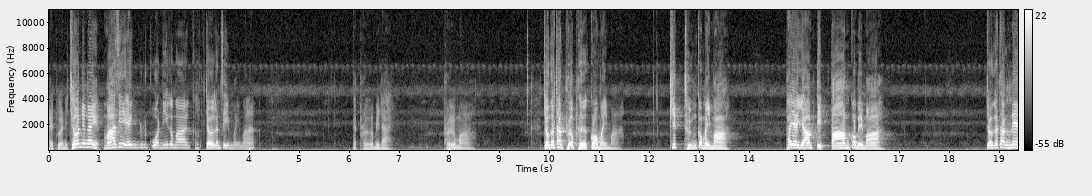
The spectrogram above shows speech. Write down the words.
ไอ้เพื่อนนี่เชิญยังไง มาสิเองกวดดีก็มา เจอกันสิไม่มา แต่เผลอไม่ได้ เผลอมาจนกระทั่งเผลอๆก็ไม่มา คิดถึงก็ไม่มา พยายามติดตามก็ไม่มา จนกระทั่งแน่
